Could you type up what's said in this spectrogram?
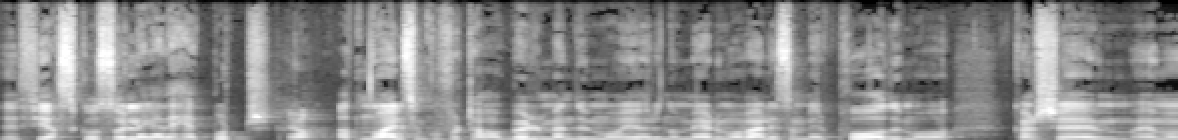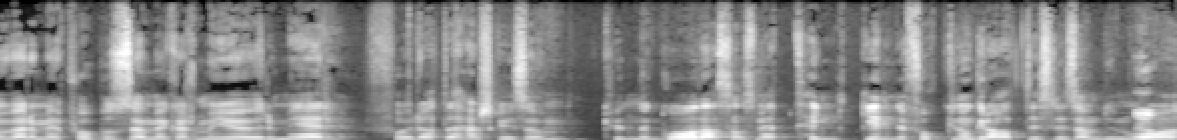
fiasko, så legger jeg det helt bort. Ja. At nå er jeg liksom komfortabel, men du må gjøre noe mer. Du må være liksom mer på. Du må kanskje jeg må være mer på på sosiale medier. Kanskje må gjøre mer for at det her skal liksom kunne gå, da. Sånn som jeg tenker. Du får ikke noe gratis, liksom. Du må Ja.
